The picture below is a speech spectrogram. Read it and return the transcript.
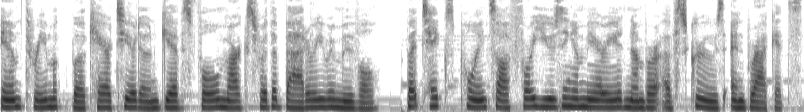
M3 MacBook Air Teardown gives full marks for the battery removal, but takes points off for using a myriad number of screws and brackets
